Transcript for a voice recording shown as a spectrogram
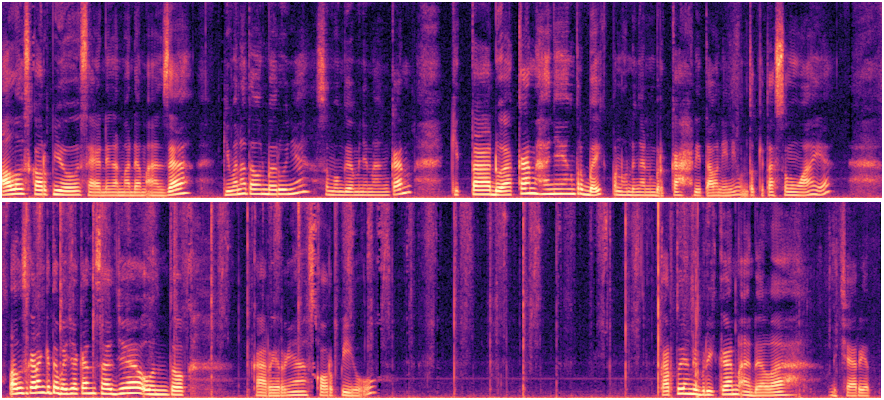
Halo Scorpio, saya dengan Madam Aza. Gimana tahun barunya? Semoga menyenangkan. Kita doakan hanya yang terbaik, penuh dengan berkah di tahun ini untuk kita semua ya. Lalu sekarang kita bacakan saja untuk karirnya Scorpio. Kartu yang diberikan adalah The Chariot.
